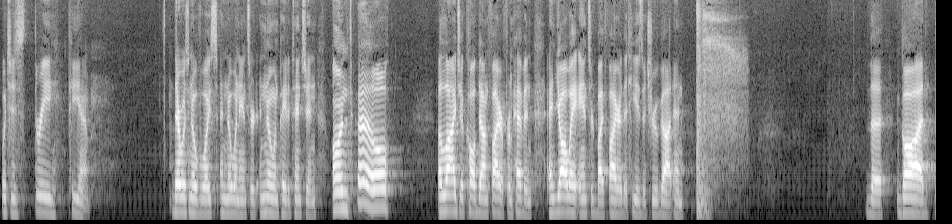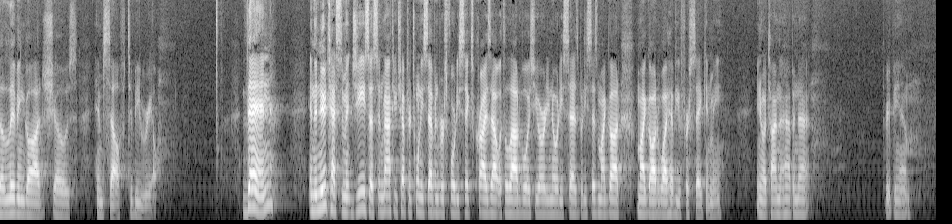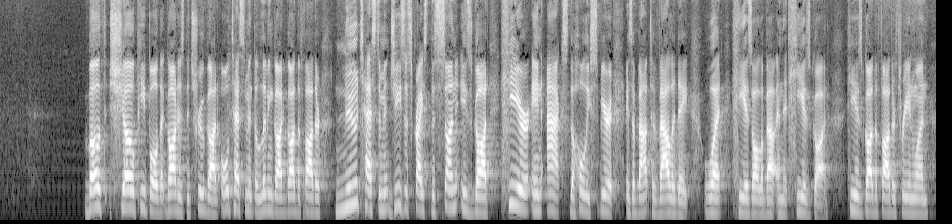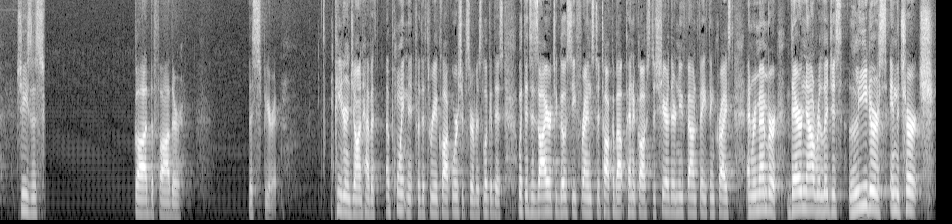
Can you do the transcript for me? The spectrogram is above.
which is 3 p.m. There was no voice, and no one answered, and no one paid attention until Elijah called down fire from heaven, and Yahweh answered by fire that he is a true God. And the God, the living God, shows himself to be real. Then, in the New Testament, Jesus in Matthew chapter 27, verse 46, cries out with a loud voice. You already know what he says, but he says, My God, my God, why have you forsaken me? You know what time that happened at? 3 p.m both show people that God is the true God. Old Testament, the living God, God the Father. New Testament, Jesus Christ, the Son is God. Here in Acts, the Holy Spirit is about to validate what He is all about and that He is God. He is God the Father, three in one. Jesus, God the Father, the Spirit. Peter and John have an appointment for the three o'clock worship service. Look at this. With the desire to go see friends, to talk about Pentecost, to share their newfound faith in Christ. And remember, they're now religious leaders in the church.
